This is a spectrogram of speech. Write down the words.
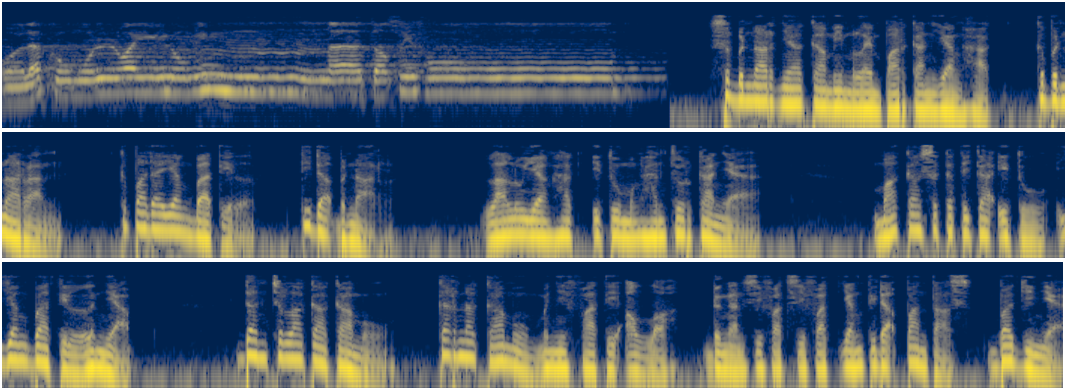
ولكم الويل مما تصفون Sebenarnya kami melemparkan yang hak, kebenaran, kepada yang batil, tidak benar. Lalu yang hak itu menghancurkannya. Maka seketika itu yang batil lenyap. Dan celaka kamu, karena kamu menyifati Allah dengan sifat-sifat yang tidak pantas baginya.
